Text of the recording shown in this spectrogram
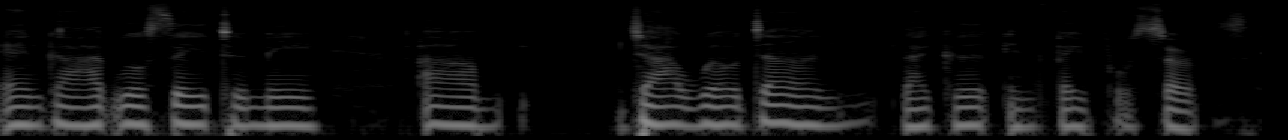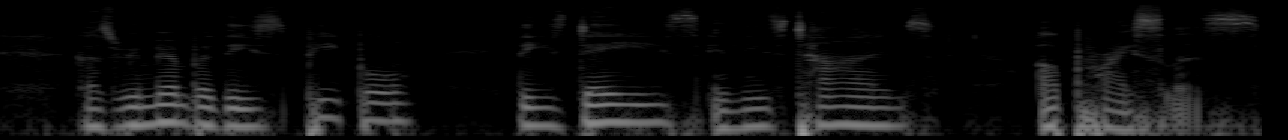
and God will say to me, um, job well done, thy good and faithful service. Because remember, these people, these days, and these times are priceless.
